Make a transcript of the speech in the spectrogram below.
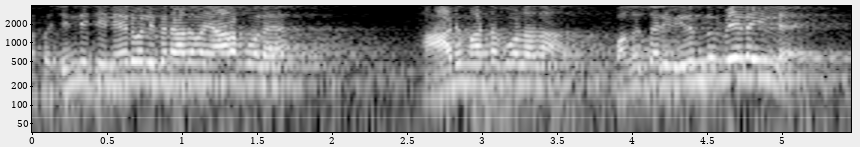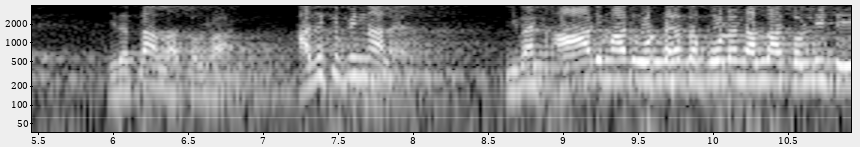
அப்ப சிந்திச்சு நேர்வழி பெறாதவன் யார போல? ஆடு மாட்ட போலதான். பகுத்தறிவு இருந்தும் வேலை இல்லை. இதைத்தான் அல்லாஹ் சொல்றான். அதுக்கு பின்னால இவன் ஆடு மாடு ஒட்டகத்தை போல நல்லா சொல்லிட்டு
